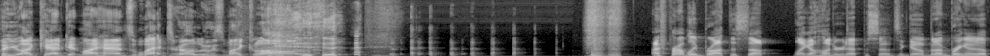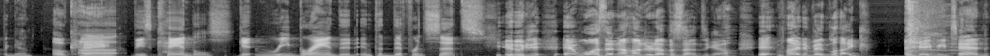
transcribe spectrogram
I can't get my hands wet, or I'll lose my claws. I've probably brought this up like a hundred episodes ago, but I'm bringing it up again. Okay, Uh, these candles get rebranded into different scents. Dude, it wasn't a hundred episodes ago. It might have been like maybe ten,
